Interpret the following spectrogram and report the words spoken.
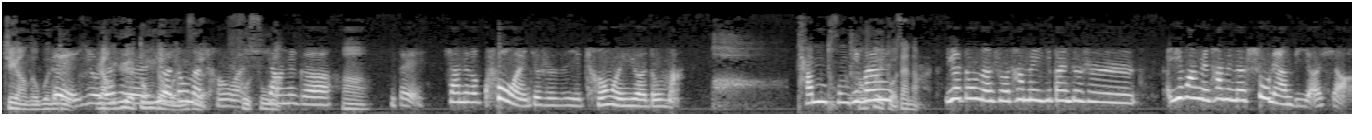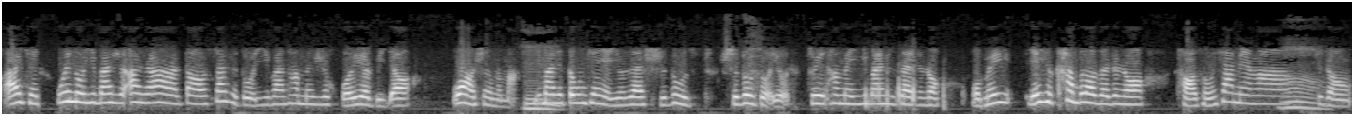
这样的温度让越冬的蚊子像？那个啊，对，像这个酷蚊就是自己成蚊越冬嘛。啊他们通常躲在哪儿？越冬的时候，他们一般就是一方面它们的数量比较小，而且温度一般是二十二到三十度，一般它们是活跃比较旺盛的嘛。嗯。一般是冬天也就在十度十度左右，所以它们一般是在这种我们也许看不到的这种草丛下面啦，啊。这种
